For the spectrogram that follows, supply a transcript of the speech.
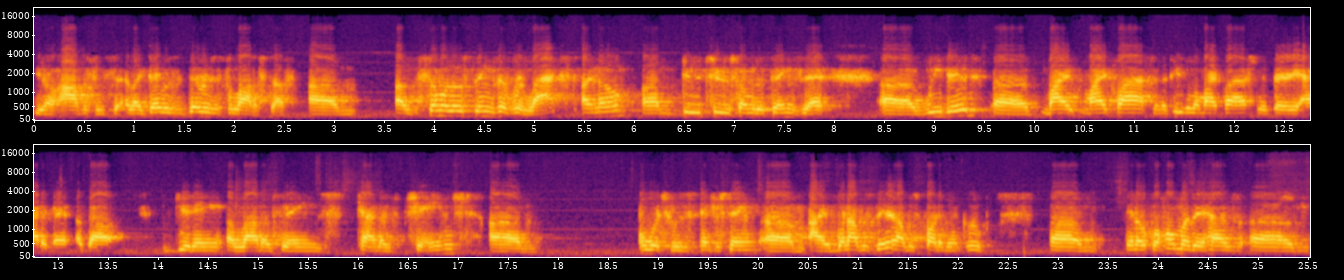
you know opposites. Like there was there was just a lot of stuff. Um, uh, some of those things have relaxed, I know, um, due to some of the things that uh, we did. Uh, my my class and the people in my class were very adamant about getting a lot of things kind of changed. Um, which was interesting. Um, I when I was there, I was part of a group um, in Oklahoma. They have um,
